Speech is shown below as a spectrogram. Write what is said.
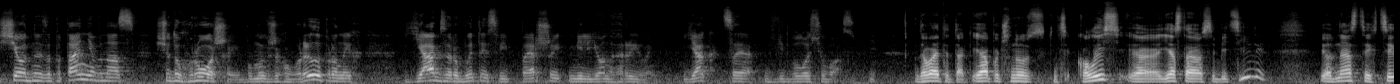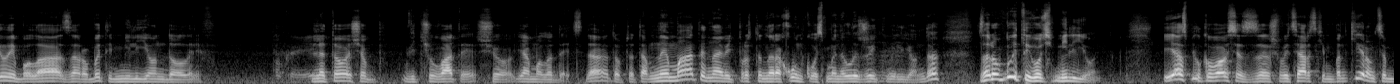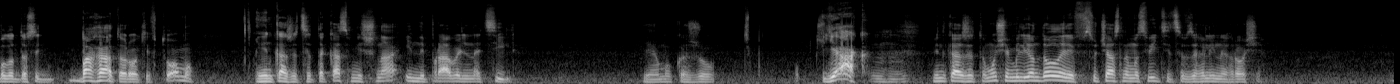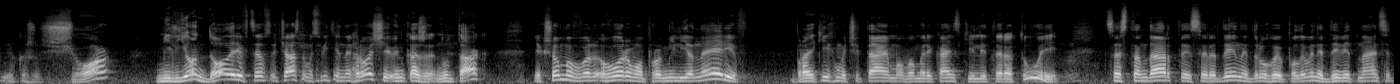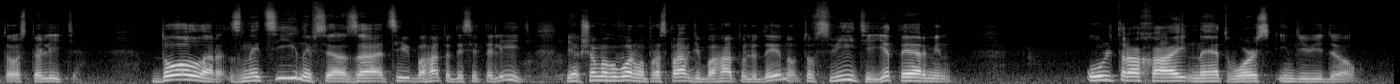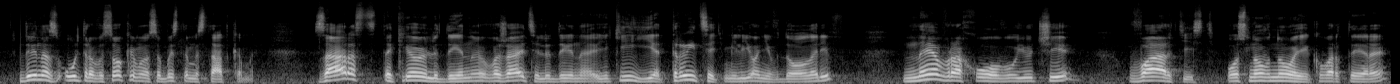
Ще одне запитання в нас щодо грошей, бо ми вже говорили про них. Як заробити свій перший мільйон гривень? Як це відбулось у вас? Давайте так. Я почну з кінця. Колись е, я ставив собі цілі, і одна з цих цілей була заробити мільйон доларів Окей. для того, щоб відчувати, що я молодець. Да? Тобто там не мати навіть просто на рахунку, ось в мене лежить мільйон. Да? Заробити ось мільйон. І я спілкувався з швейцарським банкіром, це було досить багато років тому. І він каже, це така смішна і неправильна ціль. Я йому кажу, як? Він каже, тому що мільйон доларів в сучасному світі це взагалі не гроші. Я кажу, що? Мільйон доларів це в сучасному світі не гроші? Він каже: ну так. Якщо ми говоримо про мільйонерів, про яких ми читаємо в американській літературі, це стандарти середини другої половини 19 століття. Долар знецінився за ці багато десятиліть. Якщо ми говоримо про справді багату людину, то в світі є термін Ultra High Net Worth Individual. Людина з ультрависокими особистими статками. Зараз такою людиною вважається людина, у якій є 30 мільйонів доларів, не враховуючи вартість основної квартири,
